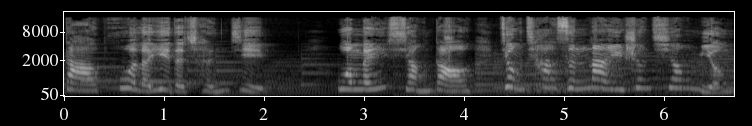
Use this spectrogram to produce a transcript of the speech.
打破了夜的沉寂，我没想到，竟恰似那一声枪鸣。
